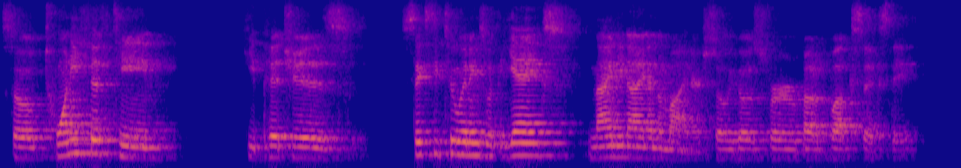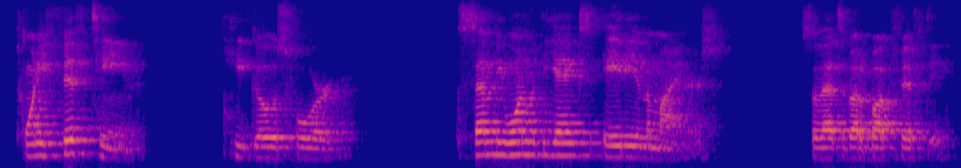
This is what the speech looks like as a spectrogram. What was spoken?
so 2015, he pitches 62 innings with the Yanks, 99 in the minors. So he goes for about a buck 60. 2015, he goes for 71 with the Yanks, 80 in the minors. So that's about a buck 50.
